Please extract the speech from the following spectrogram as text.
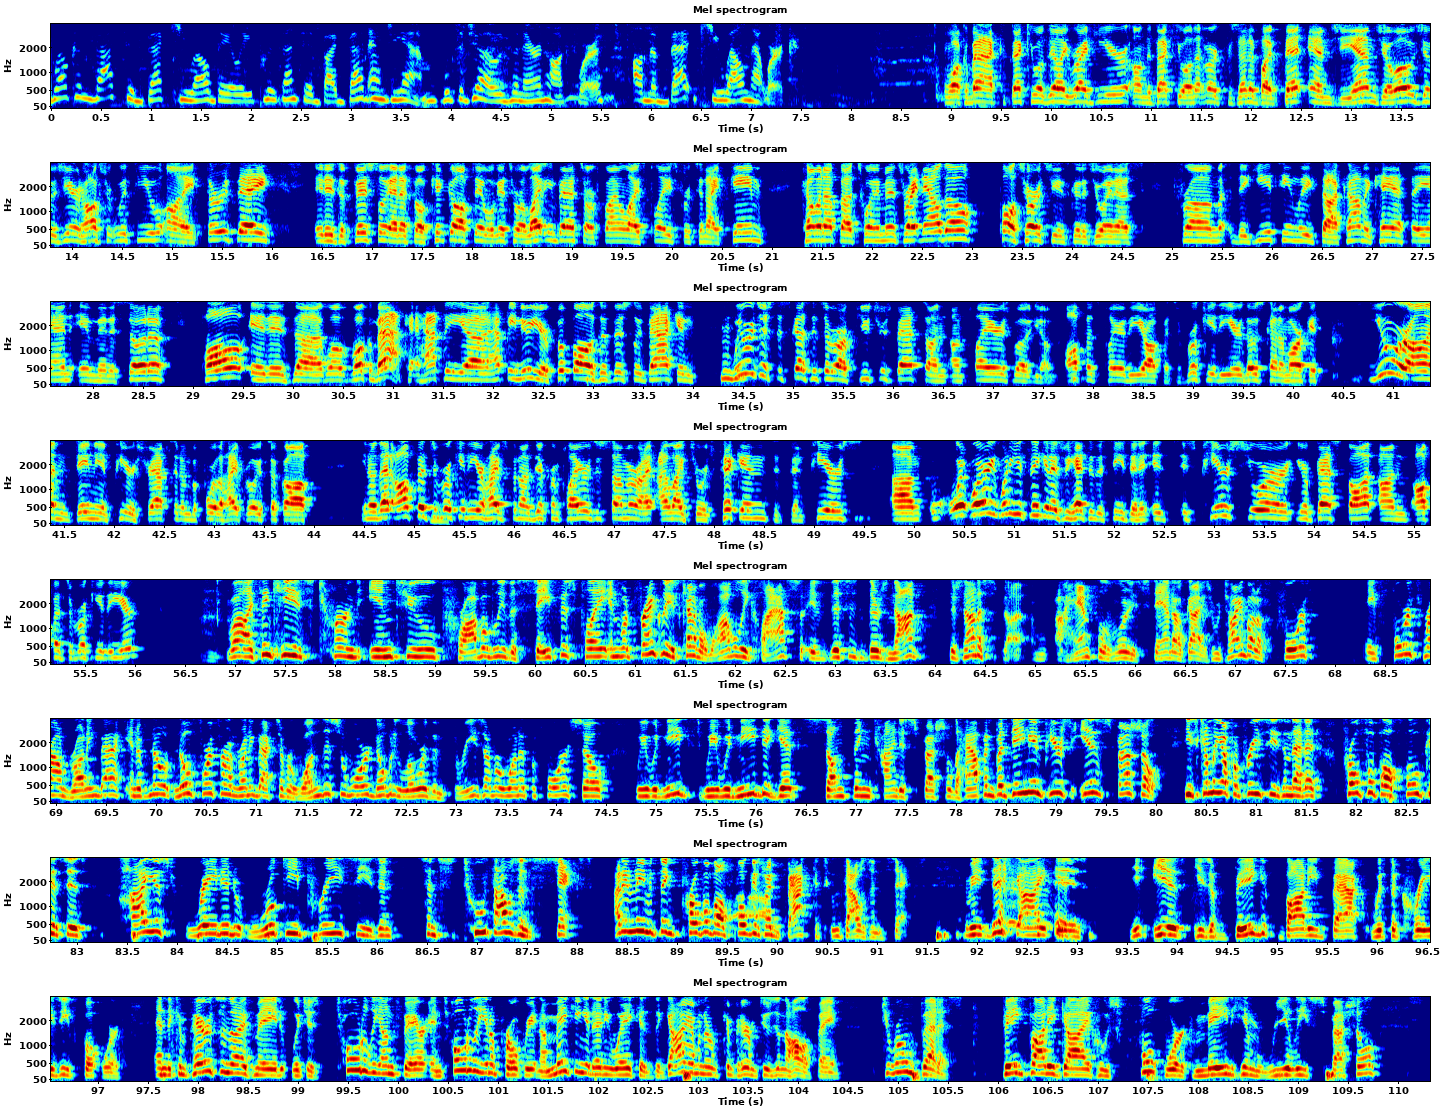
Welcome back to BetQL Daily, presented by BetMGM with the Joes and Aaron Hawksworth on the BetQL Network. Welcome back. BetQL Daily right here on the BetQL Network, presented by BetMGM. Joe O, Joe G, Aaron Hawksworth with you on a Thursday. It is officially NFL kickoff day. We'll get to our lightning bets, our finalized plays for tonight's game. Coming up about 20 minutes right now, though, Paul Charchian is going to join us from the guillotineleagues.com and KFAN in Minnesota. Paul, it is uh, well. Welcome back. Happy uh, Happy New Year. Football is officially back, and mm-hmm. we were just discussing some of our futures bets on on players. Well, you know, offense player of the year, offensive rookie of the year, those kind of markets. You were on Dameon Pierce, drafted him before the hype really took off. You know that offensive rookie of the year hype's been on different players this summer. I, I like George Pickens. It's been Pierce. Um, what, what, are, what are you thinking as we head to the season? Is is Pierce your your best thought on offensive rookie of the year? Well, I think he's turned into probably the safest play in what, frankly, is kind of a wobbly class. This is there's not there's not a, a handful of really standout guys. We're talking about a fourth a fourth round running back, and of note, no fourth round running backs ever won this award. Nobody lower than three's ever won it before. So we would need we would need to get something kind of special to happen. But Dameon Pierce is special. He's coming off a preseason that at Pro Football Focus is highest rated rookie preseason since 2006. I didn't even think Pro Football Focus went back to 2006. I mean, this guy is he is he's a big bodied back with the crazy footwork. And the comparison that I've made, which is totally unfair and totally inappropriate, and I'm making it anyway because the guy I'm going to compare him to is in the Hall of Fame, Jerome Bettis, big bodied guy whose footwork made him really special.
